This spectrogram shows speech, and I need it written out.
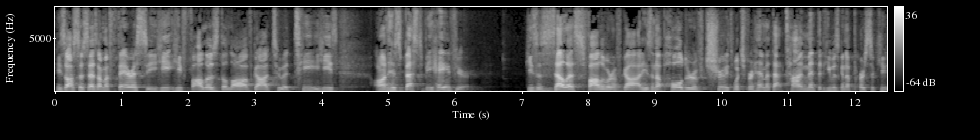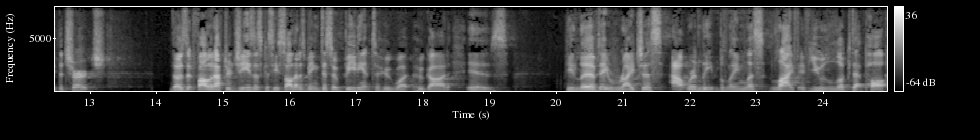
He also says, I'm a Pharisee. He, he follows the law of God to a T. He's on his best behavior. He's a zealous follower of God. He's an upholder of truth, which for him at that time meant that he was going to persecute the church. Those that followed after Jesus, because he saw that as being disobedient to who, what, who God is. He lived a righteous, outwardly blameless life. If you looked at Paul,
